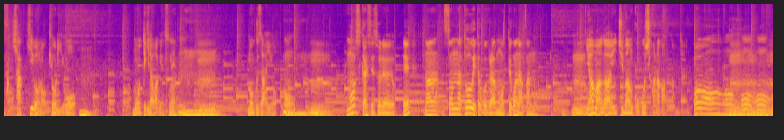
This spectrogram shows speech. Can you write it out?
100キロの距離を持ってきたわけですね、ううん。うん。木材を。うん。うん。もしかしてそれえ？なそんな遠いとこから持ってこなあかんの？うん、山が一番ここしかなかったみたいな。おーおーうん。おー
